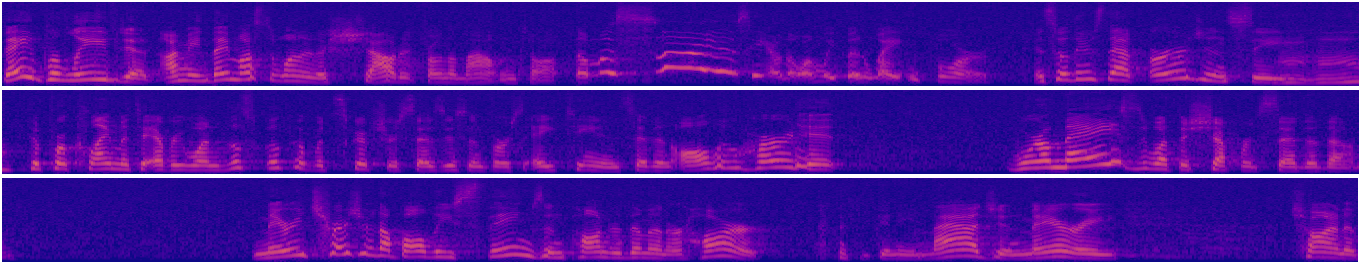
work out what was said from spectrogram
They believed it. I mean, they must have wanted to shout it from the mountaintop. The Messiah's here, the one we've been waiting for. And so there's that urgency Mm-hmm. to proclaim it to everyone. Let's look at what Scripture says this in verse 18. and said, And all who heard it were amazed at what the shepherds said to them. Mary treasured up all these things and pondered them in her heart. you can imagine Mary trying to,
